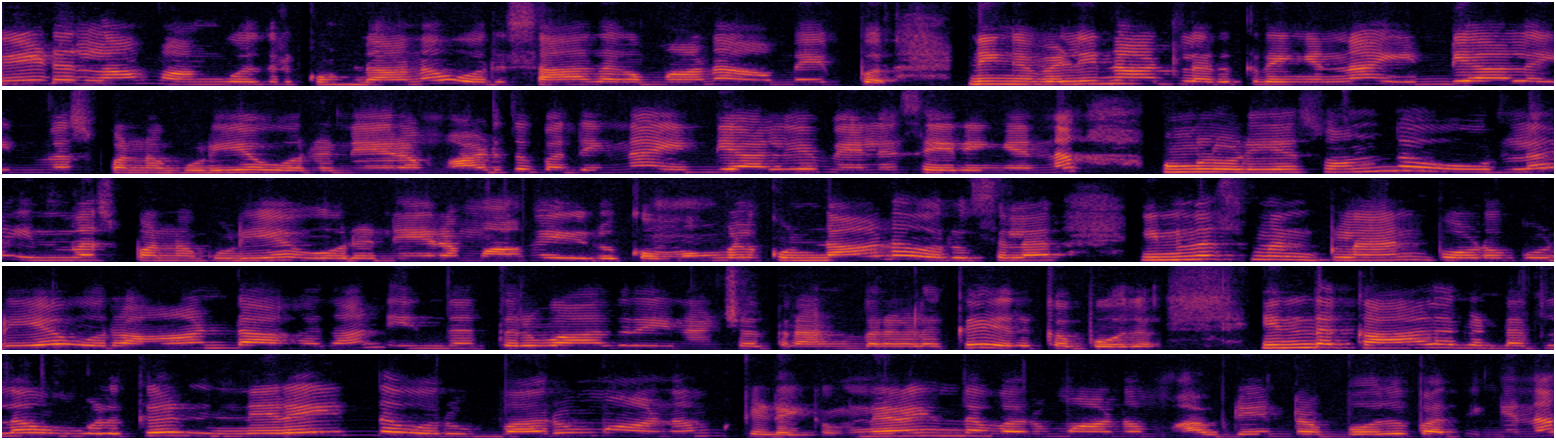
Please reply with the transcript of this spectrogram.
வீடெல்லாம் வாங்குவதற்கு உண்டான ஒரு சாதகமான அமைப்பு. நீங்க வெளிநாட்டுல இருக்கிற பண்றீங்கன்னா இந்தியால இன்வெஸ்ட் பண்ணக்கூடிய ஒரு நேரம். அடுத்து பாத்தீங்கன்னா இந்தியாலயே வேலை செய்றீங்கன்னா உங்களுடைய சொந்த ஊர்ல இன்வெஸ்ட் பண்ணக்கூடிய ஒரு நேரமாக இருக்கும். உங்களுக்கு உண்டான ஒரு சில இன்வெஸ்ட்மெண்ட் பிளான் போடக்கூடிய ஒரு ஆண்டாக தான் இந்த திருவாதிரை நட்சத்திர அன்பர்களுக்கு இருக்க போகுது. இந்த காலகட்டத்துல உங்களுக்கு நிறைந்த ஒரு வருமானம் கிடைக்கும். நிறைந்த வருமானம் அப்படின்ற போது பாத்தீங்கன்னா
